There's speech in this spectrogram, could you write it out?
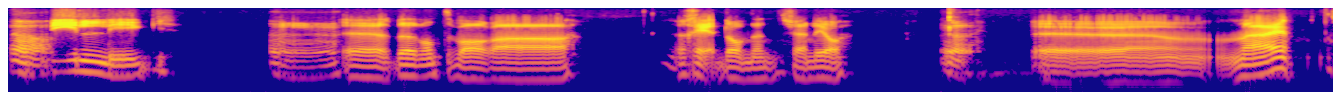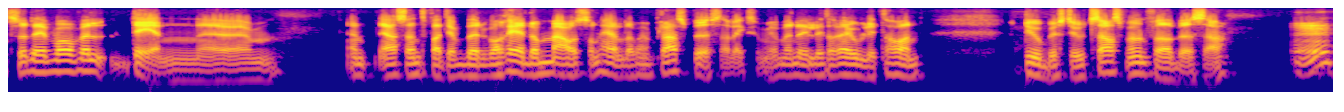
Ja. billig. Mm. Eh, behöver inte vara rädd om den kände jag. Nej. Eh, nej, så det var väl den. Uh, alltså inte för att jag behövde vara rädd om Mausern heller med en plastbössa liksom. Ja, Men det är lite roligt att ha en dubbelstudsare som munförbössa. Mm.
